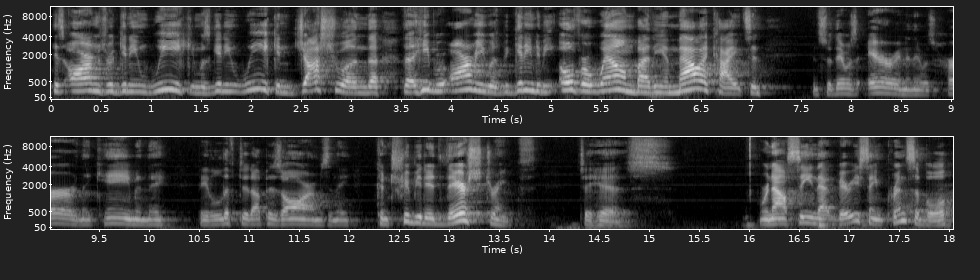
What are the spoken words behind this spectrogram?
his arms were getting weak and was getting weak. And Joshua and the, the Hebrew army was beginning to be overwhelmed by the Amalekites. And, and so there was Aaron and there was Hur, and they came and they, they lifted up his arms and they contributed their strength to his. We're now seeing that very same principle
